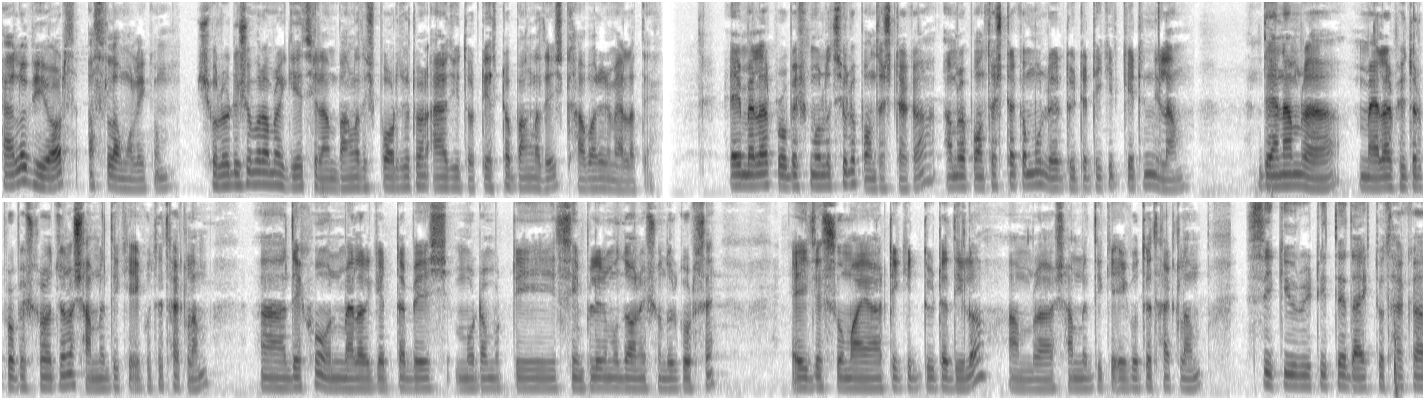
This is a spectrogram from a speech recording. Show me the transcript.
হ্যালো ভিওয়ার্স আসসালামু আলাইকুম। ষোলো ডিসেম্বর আমরা গিয়েছিলাম বাংলাদেশ পর্যটন আয়োজিত টেস্ট অফ বাংলাদেশ খাবারের মেলাতে। এই মেলার প্রবেশ মূল্য ছিল পঞ্চাশ টাকা। আমরা পঞ্চাশ টাকা মূল্যের দুইটা টিকিট কেটে নিলাম। দেন আমরা মেলার ভিতর প্রবেশ করার জন্য সামনের দিকে এগোতে থাকলাম। দেখুন, মেলার গেটটা বেশ মোটামুটি সিম্পলের মধ্যে অনেক সুন্দর করছে। এই যে সোমায়া টিকিট দুইটা দিল, আমরা সামনের দিকে এগোতে থাকলাম। সিকিউরিটিতে দায়িত্ব থাকা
